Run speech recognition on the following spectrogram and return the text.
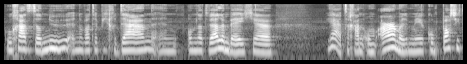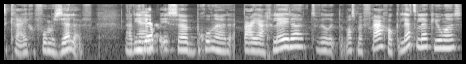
hoe gaat het dan nu en wat heb je gedaan? En om dat wel een beetje ja, te gaan omarmen, meer compassie te krijgen voor mezelf. Nou, die Ja. weg is eh, begonnen een paar jaar geleden. Toen wilde ik, dat was mijn vraag ook letterlijk, jongens.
